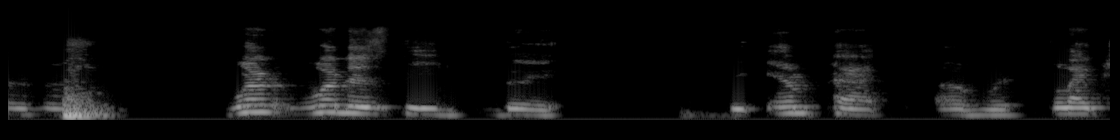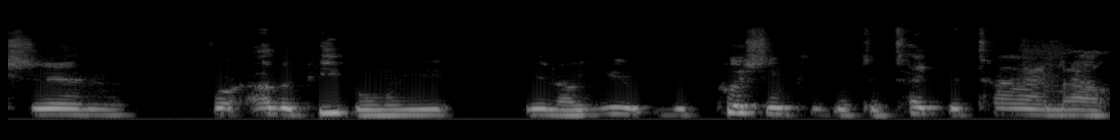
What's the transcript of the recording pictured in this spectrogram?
Mm-hmm. What What is the the the impact of reflection for other people when you you know you you pushing people to take the time out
